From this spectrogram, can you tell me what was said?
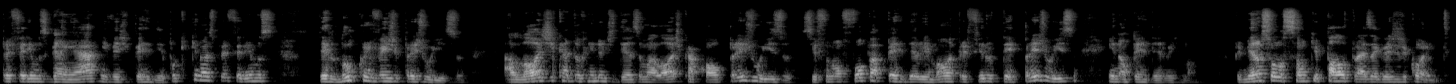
preferimos ganhar em vez de perder? Por que, que nós preferimos ter lucro em vez de prejuízo? A lógica do reino de Deus é uma lógica a qual o prejuízo, se não for para perder o irmão, eu prefiro ter prejuízo e não perder o irmão. Primeira solução que Paulo traz à igreja de Corinto.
